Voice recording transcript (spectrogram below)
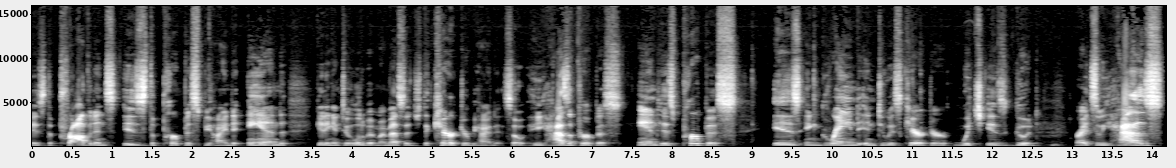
is the providence is the purpose behind it and getting into a little bit my message the character behind it so he has a purpose and his purpose is ingrained into his character, which is good, right? So he has,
